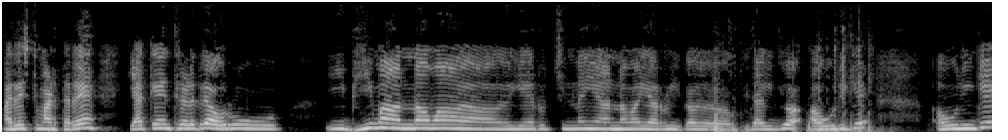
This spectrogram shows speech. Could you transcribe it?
ಅರೆಸ್ಟ್ ಮಾಡ್ತಾರೆ. ಯಾಕೆ ಅಂತ ಹೇಳಿದ್ರೆ ಅವರು ಈ ಭೀಮಾ ಅನ್ನವ ಯಾರು, ಚಿನ್ನಯ್ಯ ಅನ್ನವ ಯಾರು ಈಗ ಇದಾಗಿದೆಯೋ ಅವರಿಗೆ ಅವನಿಗೆ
